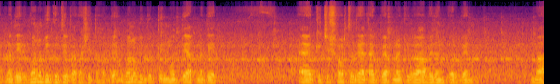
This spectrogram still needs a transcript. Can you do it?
আপনাদের গণবিজ্ঞপ্তি প্রকাশিত হবে। গণবিজ্ঞপ্তির মধ্যে আপনাদের কিছু শর্ত দেওয়া থাকবে, আপনারা কীভাবে আবেদন করবেন বা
